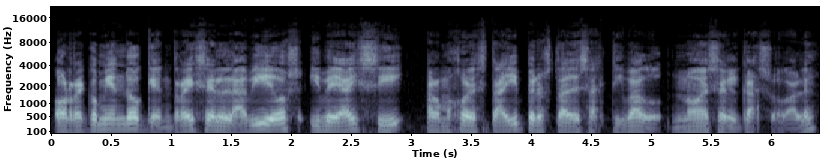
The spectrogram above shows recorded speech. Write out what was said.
os recomiendo que entréis en la BIOS y veáis si a lo mejor está ahí, pero está desactivado. No es el caso, ¿vale?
